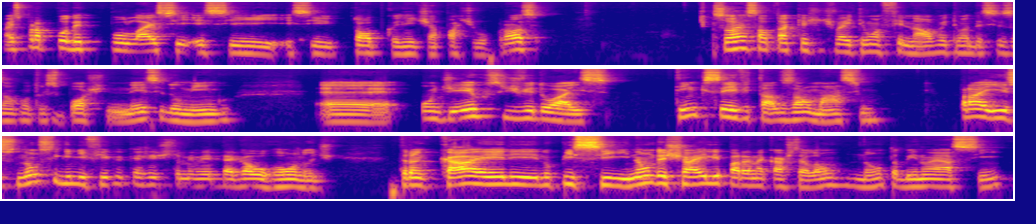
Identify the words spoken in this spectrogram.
Mas para poder pular esse, esse, esse tópico, a gente já partiu para o próximo. Só ressaltar que a gente vai ter uma final, vai ter uma decisão contra o esporte nesse domingo, é, onde erros individuais têm que ser evitados ao máximo. Para isso, não significa que a gente também vai pegar o Ronald, trancar ele no PC e não deixar ele parar na Castelão. Não, também não é assim.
